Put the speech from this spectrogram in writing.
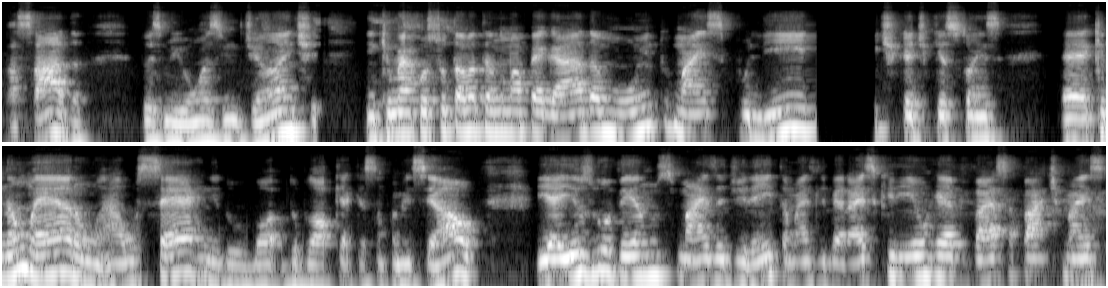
passada, 2011 em diante, em que o Mercosul estava tendo uma pegada muito mais política de questões é, que não eram a, o cerne do, do bloco, que é a questão comercial, e aí os governos mais à direita, mais liberais, queriam reavivar essa parte mais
